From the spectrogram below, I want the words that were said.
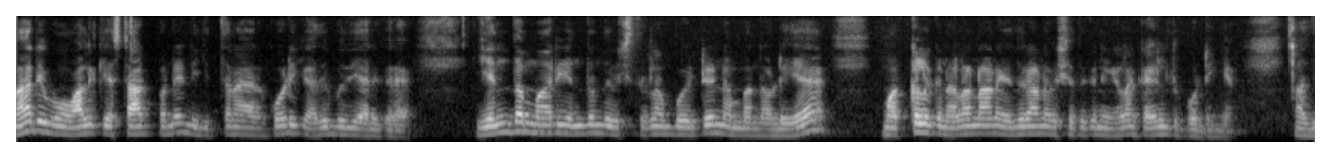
மாதிரி உன் வாழ்க்கையை ஸ்டார்ட் பண்ணி. நீ இத்தனாயிரம் கோடிக்கு அதிபதியாக இருக்கிற. எந்த மாதிரி எந்தெந்த விஷயத்துக்கெலாம் போயிட்டு நம்மளுடைய மக்களுக்கு நலனான எதிரான விஷயத்துக்கு நீங்கள்லாம் கையெழுத்து போட்டீங்க. அது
